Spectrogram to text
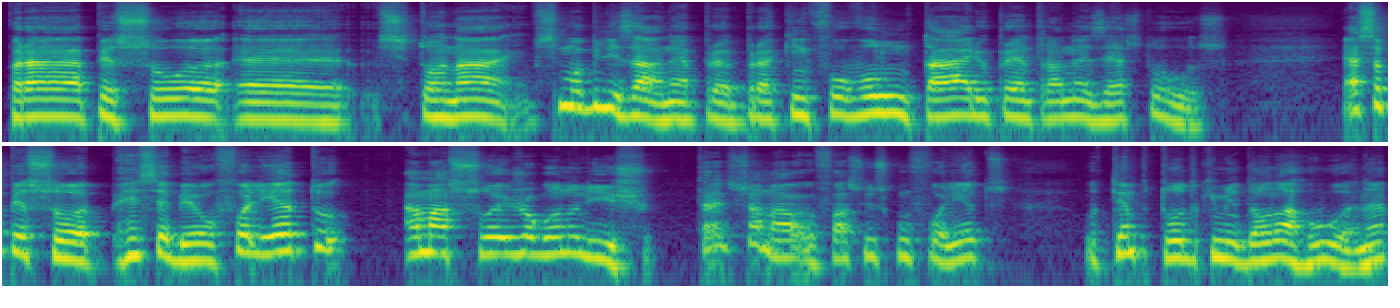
para a pessoa é, se tornar, se mobilizar, né, para quem for voluntário para entrar no exército russo. Essa pessoa recebeu o folheto, amassou e jogou no lixo. Tradicional, eu faço isso com folhetos o tempo todo que me dão na rua, né?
